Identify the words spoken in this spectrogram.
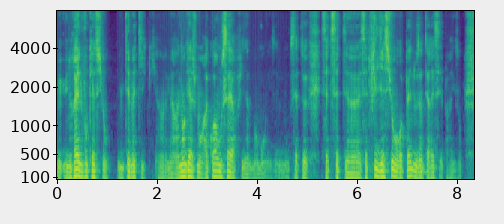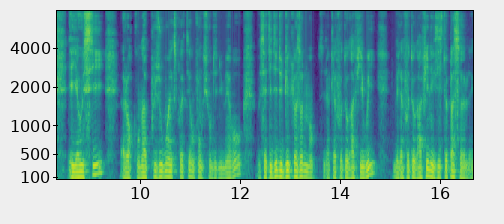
euh, une réelle vocation, une thématique, hein, un engagement. À quoi on sert finalement Bon, donc cette cette cette euh, cette filiation européenne nous intéressait par exemple. Et il y a aussi, alors qu'on a plus ou moins exploité en fonction des numéros, cette idée du décloisonnement, c'est-à-dire que la photographie, oui, mais la photographie n'existe pas seule.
